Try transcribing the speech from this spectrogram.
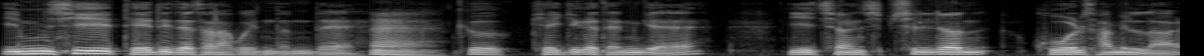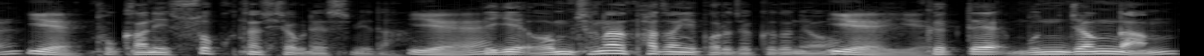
임시 대리 대사를 하고 있는데 예. 그 계기가 된 게 2017년 9월 3일 날 예. 북한이 수소폭탄 실험을 했습니다. 예. 이게 엄청난 파장이 벌어졌거든요. 예, 예. 그때 문정남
